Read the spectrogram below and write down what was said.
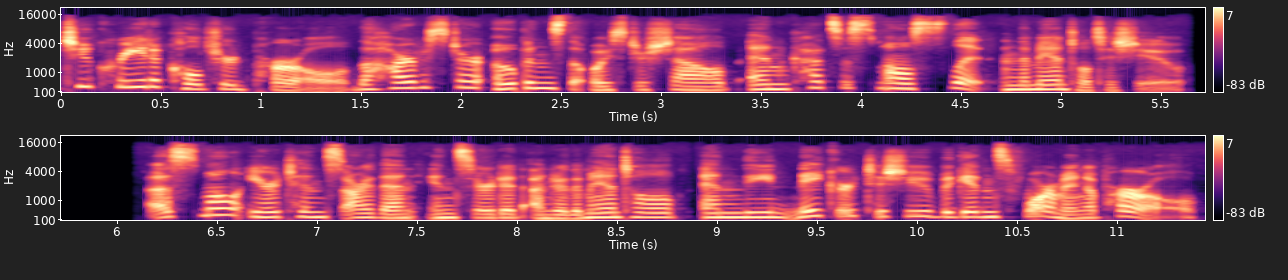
To create a cultured pearl, the harvester opens the oyster shell and cuts a small slit in the mantle tissue. A small irritants are then inserted under the mantle, and the nacre tissue begins forming a pearl.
